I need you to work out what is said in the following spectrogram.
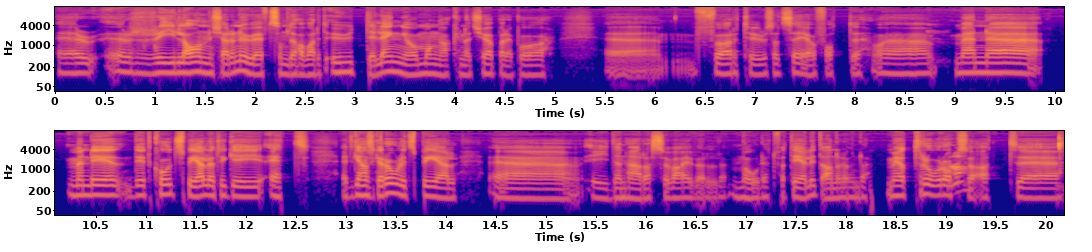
eh, relauncha det nu eftersom det har varit ute länge och många har kunnat köpa det på eh, förtur så att säga och fått det. Eh, men eh, men det, är- det är ett coolt spel. Jag tycker är ett, ett ganska roligt spel eh, i den här survival-modet för att det är lite annorlunda. Men jag tror Ja. också att eh,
